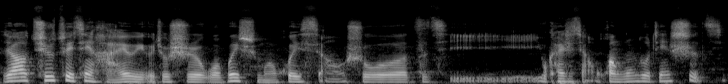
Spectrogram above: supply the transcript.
然后，其实最近还有一个，就是我为什么会想说自己又开始想换工作这件事情。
